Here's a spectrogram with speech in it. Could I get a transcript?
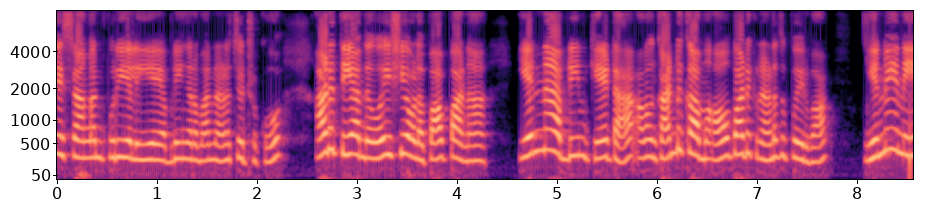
பேசுகிறாங்கன்னு புரியலையே அப்படிங்கிற மாதிரி நினச்சிட்ருக்கோம் அடுத்து அந்த ஒய்ஷி அவளை பார்ப்பானா என்ன அப்படின்னு கேட்டால் அவன் கண்டுக்காமல் அவன் பாட்டுக்கு நடந்து போயிடுவான். என்ன என்னை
